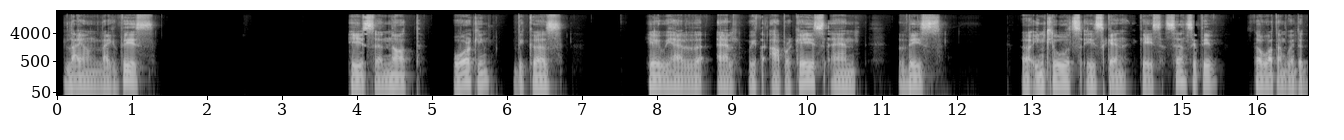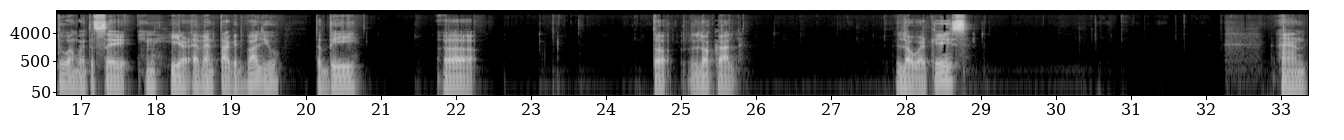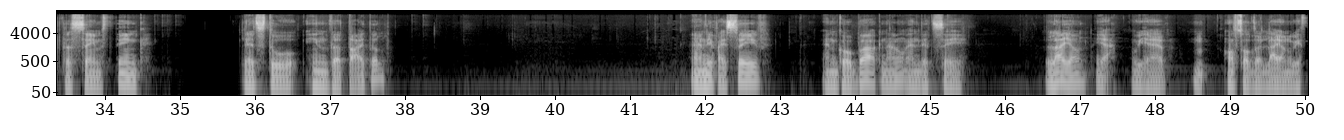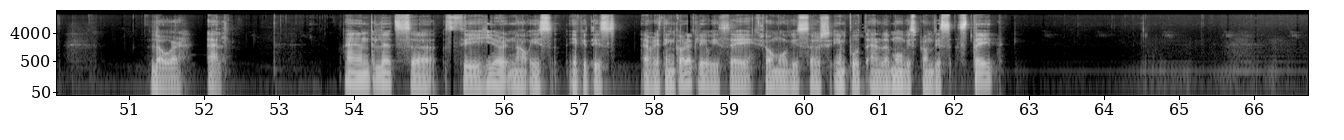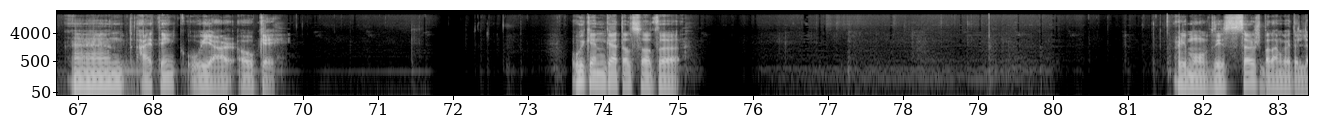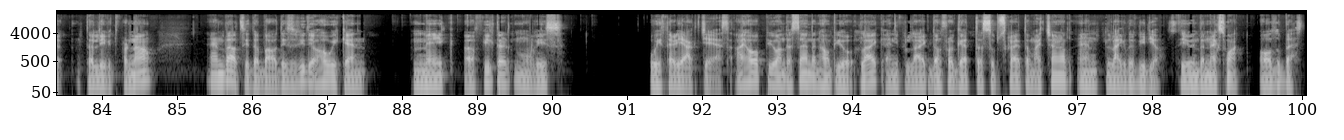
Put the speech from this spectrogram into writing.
lion like this, is uh, not working because here we have the L with uppercase and this uh, includes is case sensitive. So what I'm going to do, I'm going to say in here event target value to be uh, the local lowercase and the same thing let's do in the title And if I save and go back now and let's say lion, yeah, we have also the lion with lower L. And let's uh, see here now is if it is everything correctly, we say show movies search input and the movies from this state. And I think we are okay. we can get also the remove this search but I'm going to, to leave it for now and that's it about this video how we can make a filtered movies with React.js. I hope you understand and hope you like. And if you like, don't forget to subscribe to my channel and like the video. See you in the next one. All the best.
